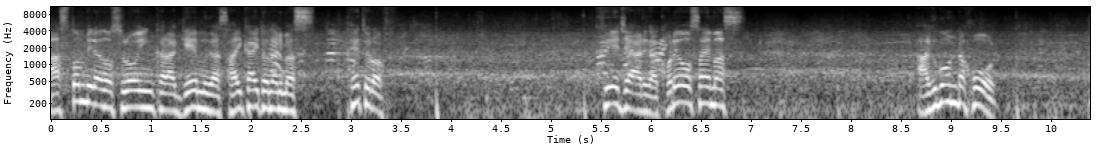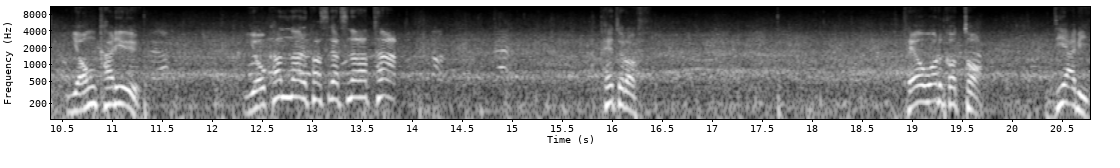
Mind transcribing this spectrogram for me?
アストンビラのスローインからゲームが再開となります。ペトロフ。クエジャールがこれを抑えます。アグボンラホール。4下流予感のあるパスがつながった。ペトロフ。テオ・ウォルコット。ディアビ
